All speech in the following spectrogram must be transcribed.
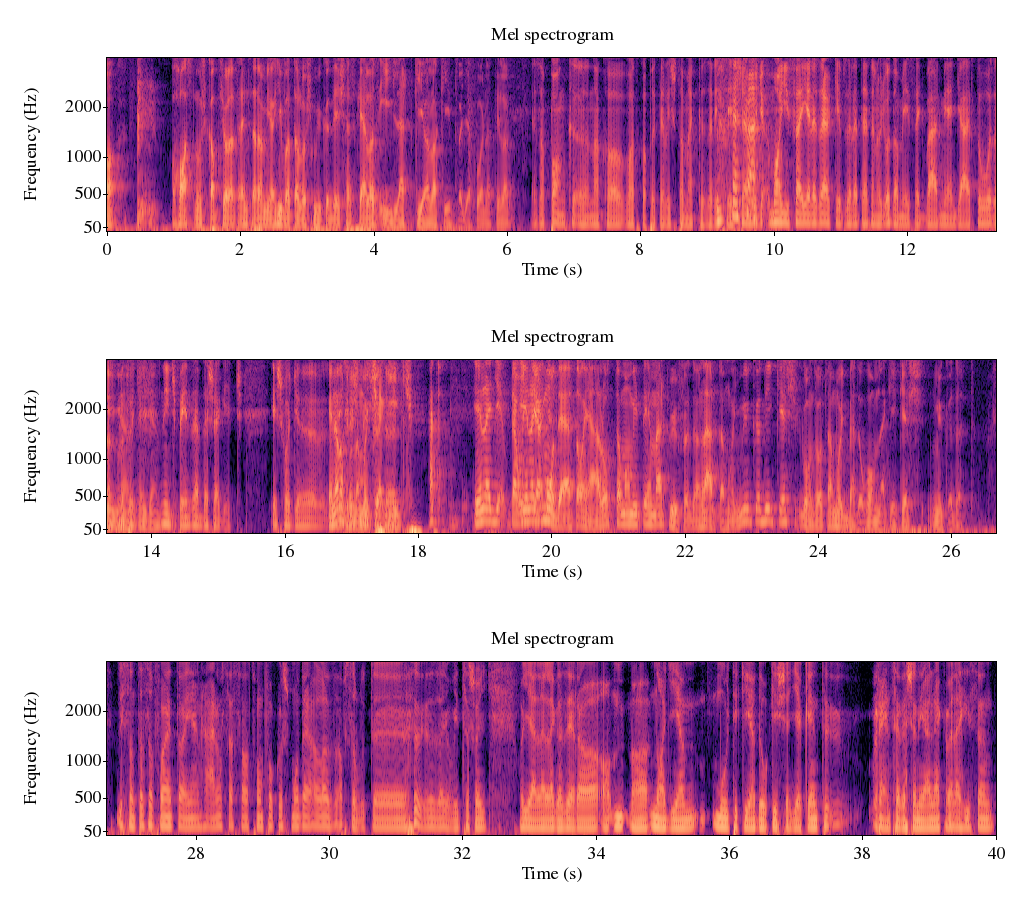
a hasznos kapcsolatrendszer, ami a hivatalos működéshez kell, az így lett kialakítva gyakorlatilag. Ez a punknak a vadkapitalista megközelítése, hogy mai fejjel ez elképzelhetetlen, hogy odamész egy bármilyen gyártóhoz, azt mondod, hogy igen. nincs pénzem, de segíts. És hogy Én nem azt mondom, hogy segíts. Hát én egy, De én egy modellt ajánlottam, amit én már külföldön láttam, hogy működik, és gondoltam, hogy bedobom nekik, és működött. Viszont az a fajta ilyen 360 fokos modell, az abszolút ez nagyon vicces, hogy, hogy jelenleg azért a, a, a nagy ilyen multikiadók is egyébként rendszeresen élnek vele, hiszen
